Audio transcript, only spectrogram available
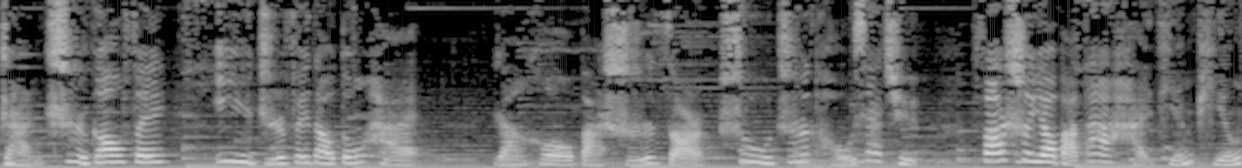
展翅高飞，一直飞到东海，然后把石子儿、树枝投下去，发誓要把大海填平。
